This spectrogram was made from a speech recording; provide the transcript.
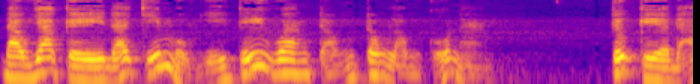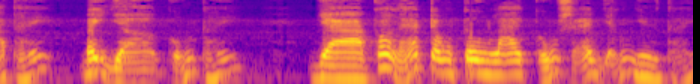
Đào Gia Kỳ đã chiếm một vị trí quan trọng trong lòng của nàng. Trước kia đã thế, bây giờ cũng thế, và có lẽ trong tương lai cũng sẽ vẫn như thế.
